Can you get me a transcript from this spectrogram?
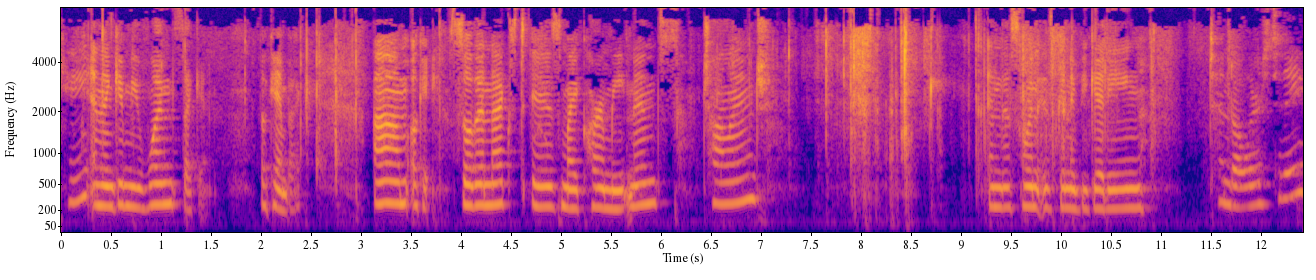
Okay, and then give me one second. Okay, I'm back. Um, okay, so the next is my car maintenance challenge. And this one is going to be getting $10 today.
